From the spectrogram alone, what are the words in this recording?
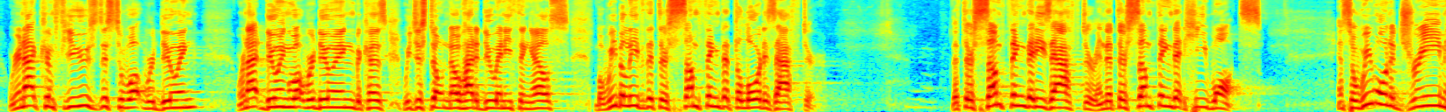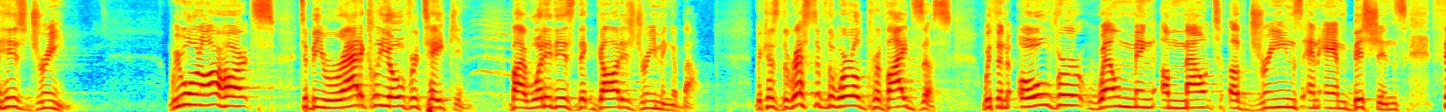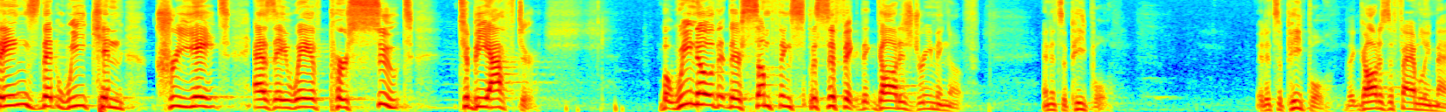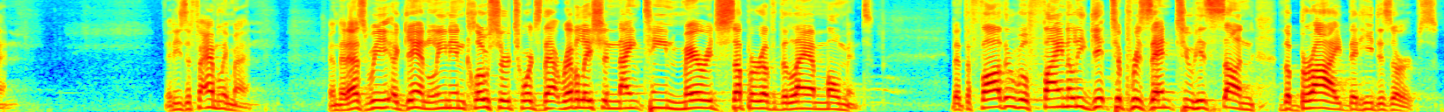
We're not confused as to what we're doing. We're not doing what we're doing because we just don't know how to do anything else. But we believe that there's something that the Lord is after. That there's something that He's after and that there's something that He wants. And so we want to dream His dream. We want our hearts to be radically overtaken by what it is that God is dreaming about. Because the rest of the world provides us with an overwhelming amount of dreams and ambitions, things that we can create as a way of pursuit to be after. But we know that there's something specific that God is dreaming of, and it's a people. That it's a people, that God is a family man, that He's a family man. And that as we again lean in closer towards that Revelation 19 marriage supper of the Lamb moment, that the Father will finally get to present to His Son the bride that He deserves.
